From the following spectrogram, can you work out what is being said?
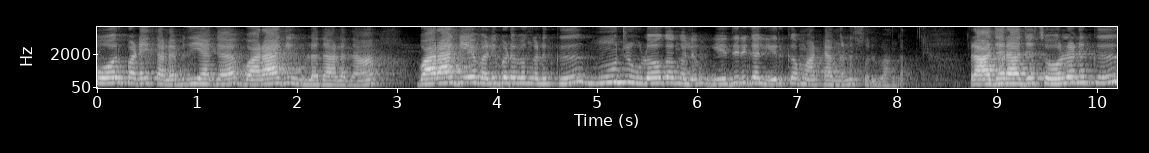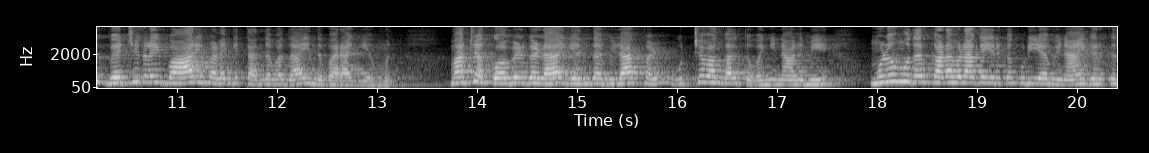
போர்படை தளபதியாக வராகி உள்ளதால தான் வராகியை வழிபடுவங்களுக்கு மூன்று உலோகங்களும் எதிரிகள் இருக்க மாட்டாங்கன்னு சொல்லுவாங்க. ராஜராஜ சோழனுக்கு வெற்றிகளை வாரி வழங்கி தந்தவதா இந்த வராகி அம்மன். மற்ற கோவில்களை எந்த விழாக்கள் உற்சவங்கள் துவங்கினாலுமே முழு முதற் கடவுளாக இருக்கக்கூடிய விநாயகருக்கு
